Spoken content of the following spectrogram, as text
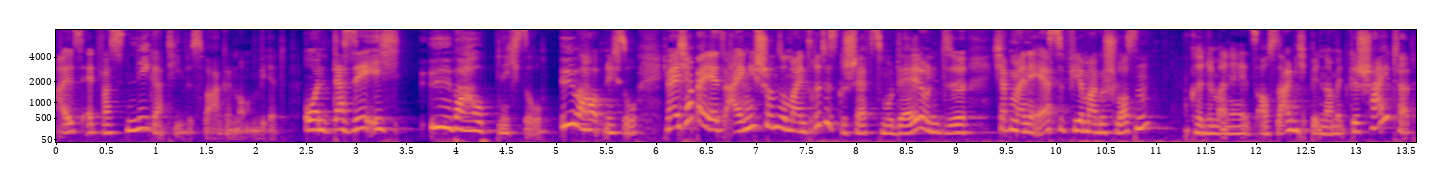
als etwas Negatives wahrgenommen wird. Und das sehe ich Überhaupt nicht so. Überhaupt nicht so. Ich meine, ich habe ja jetzt eigentlich schon so mein drittes Geschäftsmodell und äh, ich habe meine erste Firma geschlossen. Könnte man ja jetzt auch sagen, ich bin damit gescheitert.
